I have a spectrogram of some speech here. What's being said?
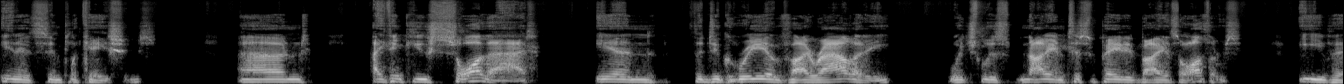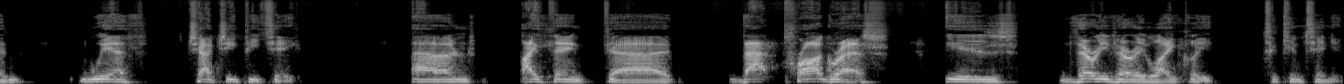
in its implications. And I think you saw that in the degree of virality, which was not anticipated by its authors, even with ChatGPT. And I think that that progress is very, very likely to continue.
